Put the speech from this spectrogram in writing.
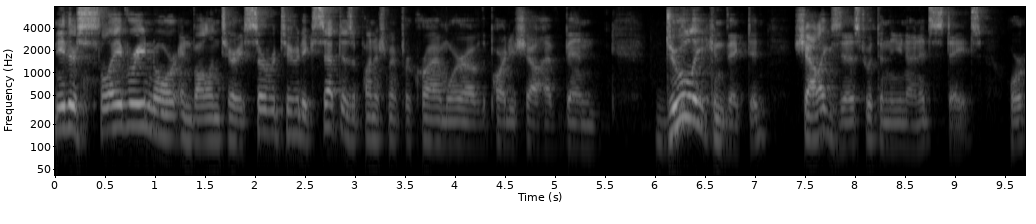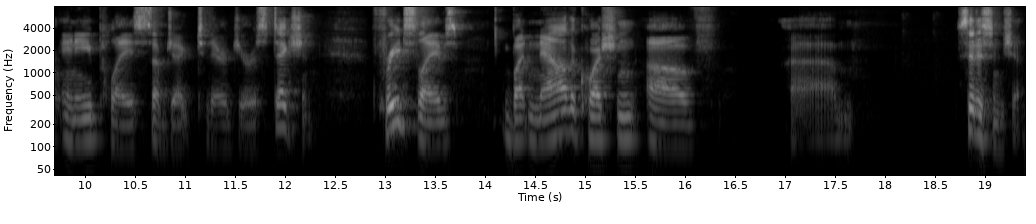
Neither slavery nor involuntary servitude, except as a punishment for crime whereof the party shall have been duly convicted shall exist within the United States or any place subject to their jurisdiction. Freed slaves, but now the question of um, citizenship.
